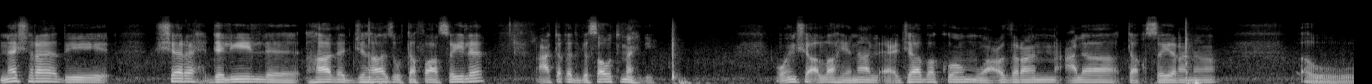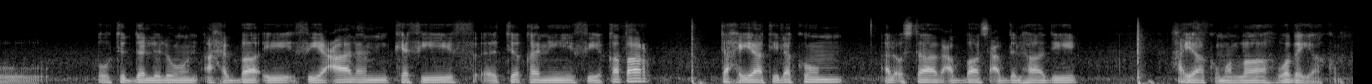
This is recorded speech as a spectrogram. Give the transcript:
نشرة بشرح دليل آه، هذا الجهاز وتفاصيله. أعتقد بصوت مهدي. وإن شاء الله ينال إعجابكم وعذرا على تقصيرنا أو وتدللون أحبائي في عالم كفيف تقني في قطر. تحياتي لكم الأستاذ عباس عبد الهادي. حياكم الله وبياكم.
